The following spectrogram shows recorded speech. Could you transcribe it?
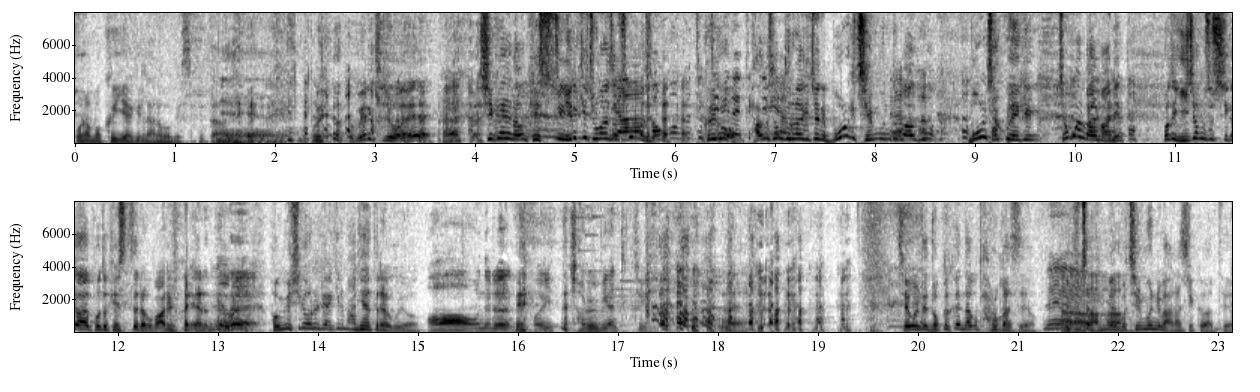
오늘 한번 그 이야기를 나눠보겠습니다. 네, 알겠습니다. 왜, 왜 이렇게 좋아해? 지금까지 나온 게스트 중에 이렇게 좋아하는 사람 야, 처음 봤어. 그리고 특집이야. 방송 들어가기 전에 뭘 이렇게 질문도 많고 뭘 자꾸 얘기 정말 말 많이 해. 보통 이정수 씨가 보통 게스트라고 말을 많이 하는데 오늘 범규 씨가 오늘 이야기를 많이 하더라고요. 아 오늘은 거의 저를 위한 특집입니다. 네. 제가 볼 때 녹화 끝나고 바로 갔어요. 네. 붙잡히면 뭐 질문이 많아질 것 같아요.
